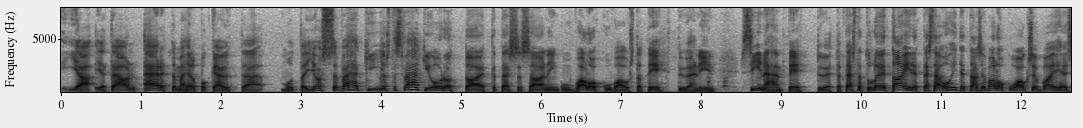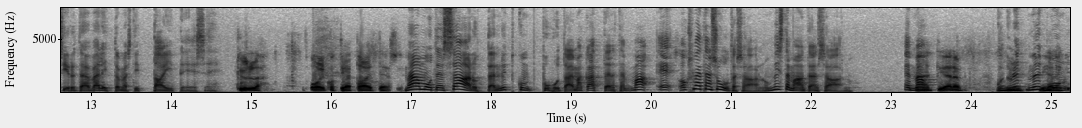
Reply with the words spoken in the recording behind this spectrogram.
ja, ja tämä on äärettömän helppo käyttää, mutta jos, se vähäkin, jos tässä vähänkin odottaa, että tässä saa niin kuin valokuvausta tehtyä, niin siinähän pettyy, että tästä tulee taide, tästä ohitetaan se valokuvauksen vaihe ja siirrytään välittömästi taiteeseen. Kyllä, oikotie taiteeseen. Mä oon muuten saanut tämän, nyt kun puhutaan, mä katselen, että mä, e, onko mä tämän sulta saanut? Mistä mä oon tämän saanut? En mä, mä en tiedä. Mm, nyt, nyt, mun,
